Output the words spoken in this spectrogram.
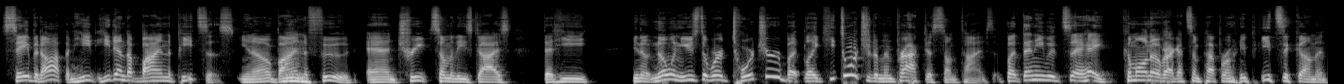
save it up and he'd he'd end up buying the pizzas, you know, buying mm. the food and treat some of these guys that he you know, no one used the word torture, but like he tortured him in practice sometimes. But then he would say, Hey, come on over. I got some pepperoni pizza coming.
